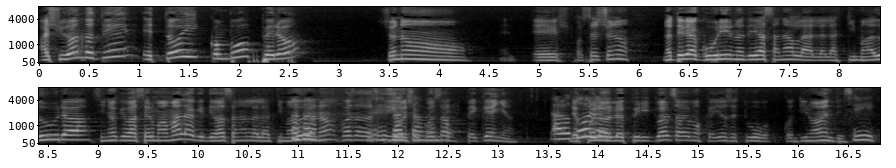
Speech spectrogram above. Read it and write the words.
ayudándote, estoy con vos, pero yo no, eh, o sea, yo no, no te voy a cubrir, no te voy a sanar la, lastimadura, sino que va a ser mamá la que te va a sanar la lastimadura, ¿no? Cosas así, digo yo, cosas pequeñas. Después lo, lo, espiritual sabemos que Dios estuvo continuamente. Sí.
